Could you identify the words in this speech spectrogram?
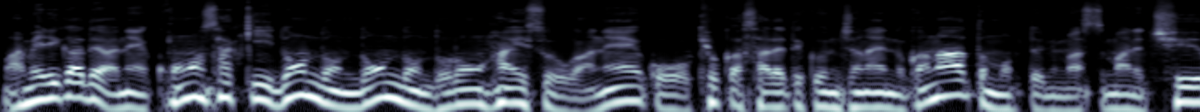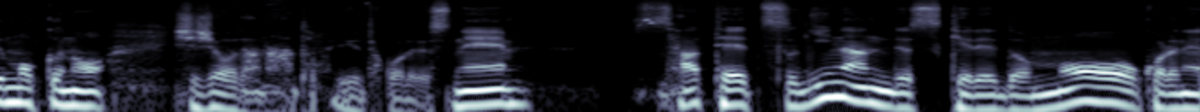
アメリカではね、この先、どんどんどんどんドローン配送がね、こう、許可されてくんじゃないのかなと思っております。まあね、注目の市場だなというところですね。さて次なんですけれどもこれね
